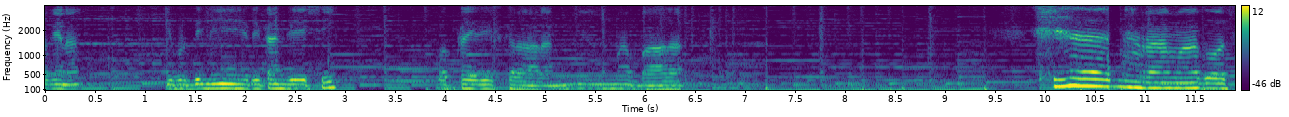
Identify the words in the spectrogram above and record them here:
ఓకేనా? ఇప్పుడు దీన్ని రిటర్న్ చేసి కొత్తవి తీసుకురావాలని మా బాధ. రామ గోస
